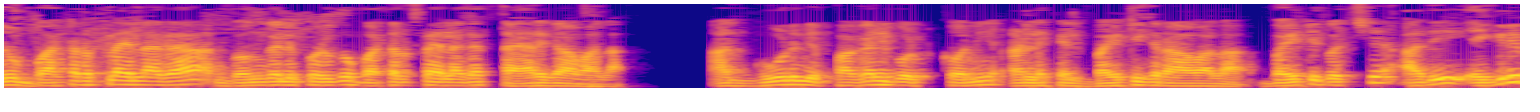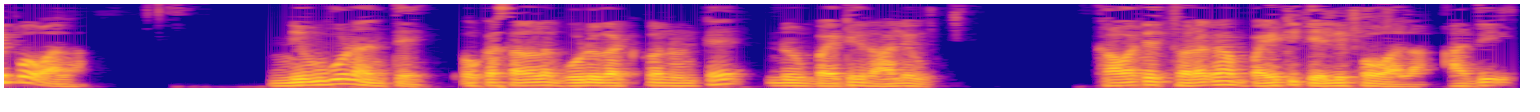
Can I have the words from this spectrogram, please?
నువ్వు బటర్ఫ్లై లాగా గొంగలి పురుగు బటర్ఫ్లై లాగా తయారు కావాలా? ఆ గూడుని పగలు కొట్టుకొని అందులోకి బయటికి రావాలా? బయటికి వచ్చి అది ఎగిరిపోవాలా? నువ్వు కూడా అంతే. ఒక స్థలంలో గూడు కట్టుకొని ఉంటే నువ్వు బయటికి రాలేవు. కాబట్టి త్వరగా బయటికి వెళ్ళిపోవాలా? అది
